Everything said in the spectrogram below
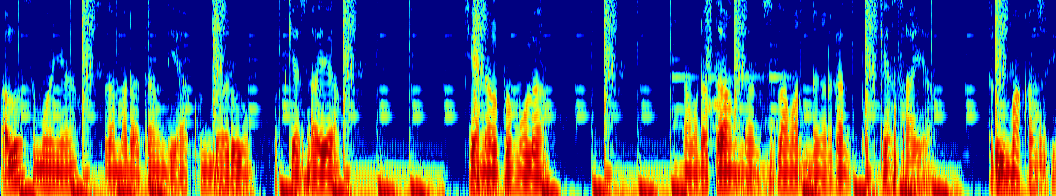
Halo semuanya, selamat datang di akun baru podcast saya, channel pemula. Selamat datang dan selamat mendengarkan podcast saya. Terima kasih.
